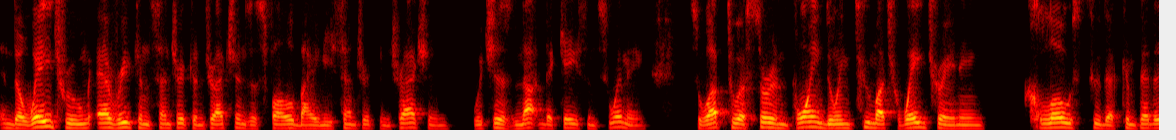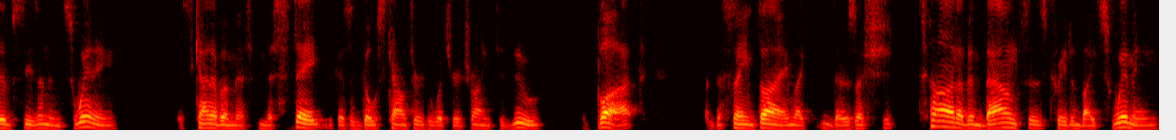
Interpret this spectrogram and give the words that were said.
in the weight room every concentric contractions is followed by an eccentric contraction which is not the case in swimming. So up to a certain point doing too much weight training close to the competitive season in swimming it's kind of a mi- mistake because it goes counter to what you're trying to do. But at the same time like there's a ton of imbalances created by swimming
